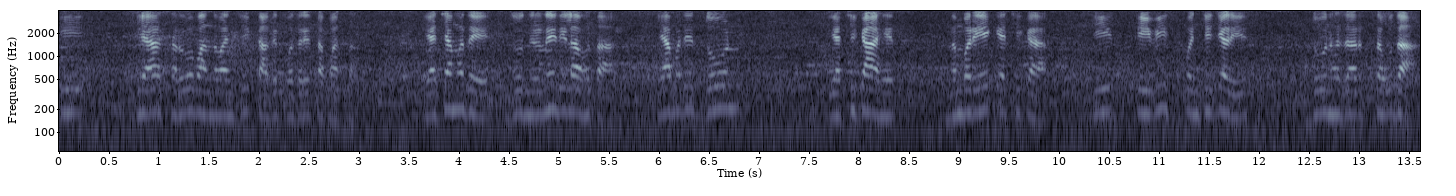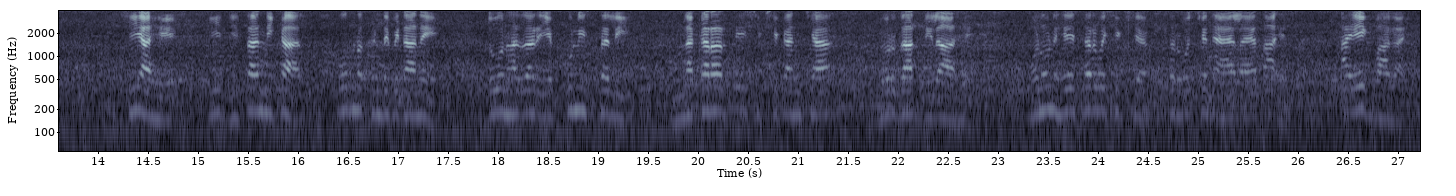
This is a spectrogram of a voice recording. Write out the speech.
की या सर्व बांधवांची कागदपत्रे तपासा. याच्यामध्ये जो निर्णय दिला होता यामध्ये दोन याचिका आहेत. नंबर एक याचिका ही तेवीस पंचेचाळीस दोन हजार चौदाची आहे की जिचा निकाल पूर्ण खंडपीठाने दोन हजार एकोणीस साली नकारार्थी शिक्षकांच्या विरोधात दिला आहे. म्हणून हे सर्व शिक्षक सर्वोच्च न्यायालयात आहेत. हा एक भाग आहे.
